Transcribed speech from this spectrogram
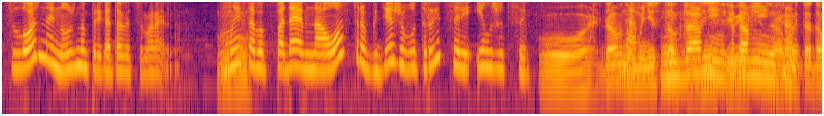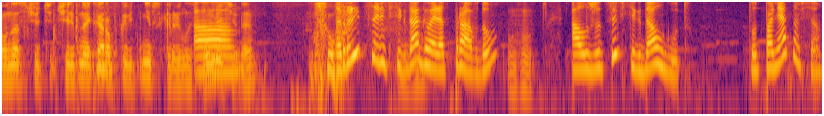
сложные, нужно приготовиться морально. Мы с тобой попадаем на остров, где живут рыцари и лжецы. Ой, давно Да. мы не сталкивались. Давненько, Денис Евгеньевич, давненько. Да, мы тогда у нас чуть черепная коробка ведь не вскрылась, А, помните, да? Рыцари всегда говорят правду, Мгм. а лжецы всегда лгут. Тут понятно все?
